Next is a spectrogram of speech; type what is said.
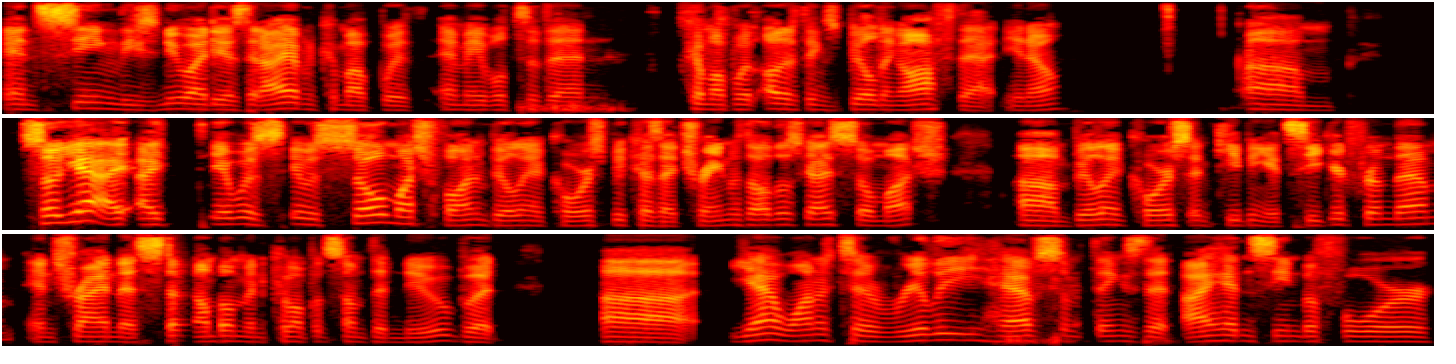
and seeing these new ideas that I haven't come up with, am able to then come up with other things building off that, you know. Um, so yeah, I, I it was it was so much fun building a course because I trained with all those guys so much um, building a course and keeping it secret from them and trying to stump them and come up with something new. But uh, yeah, I wanted to really have some things that I hadn't seen before.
